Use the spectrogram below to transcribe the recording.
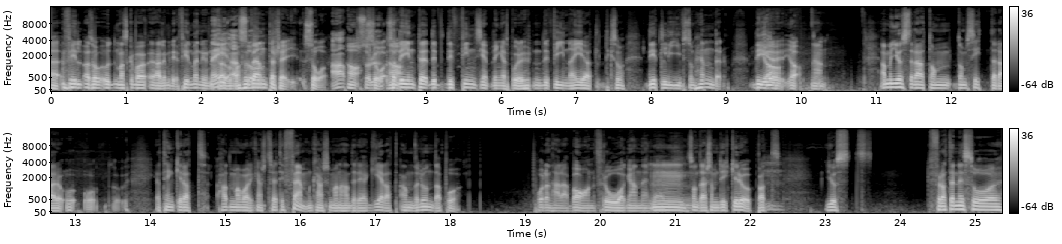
Uh, film, alltså, man ska vara ärlig med det, filmen är Nej, ungefär vad man alltså- förväntar sig. Så. Absolut. Så, så Ja. det, är inte, det, det finns egentligen inga spoiler, utan det fina är att liksom, det är ett liv som händer. Det är, Ja. ja. Ja. Mm. Ja men just det där att de, de sitter där och, och, och jag tänker att hade man varit kanske 35 kanske man hade reagerat annorlunda på, på den här barnfrågan eller Mm. sånt där som dyker upp. Att just för att den är så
